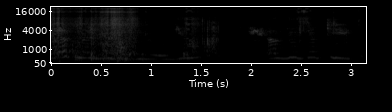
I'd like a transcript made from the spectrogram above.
як ми її Я вже закидаю.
